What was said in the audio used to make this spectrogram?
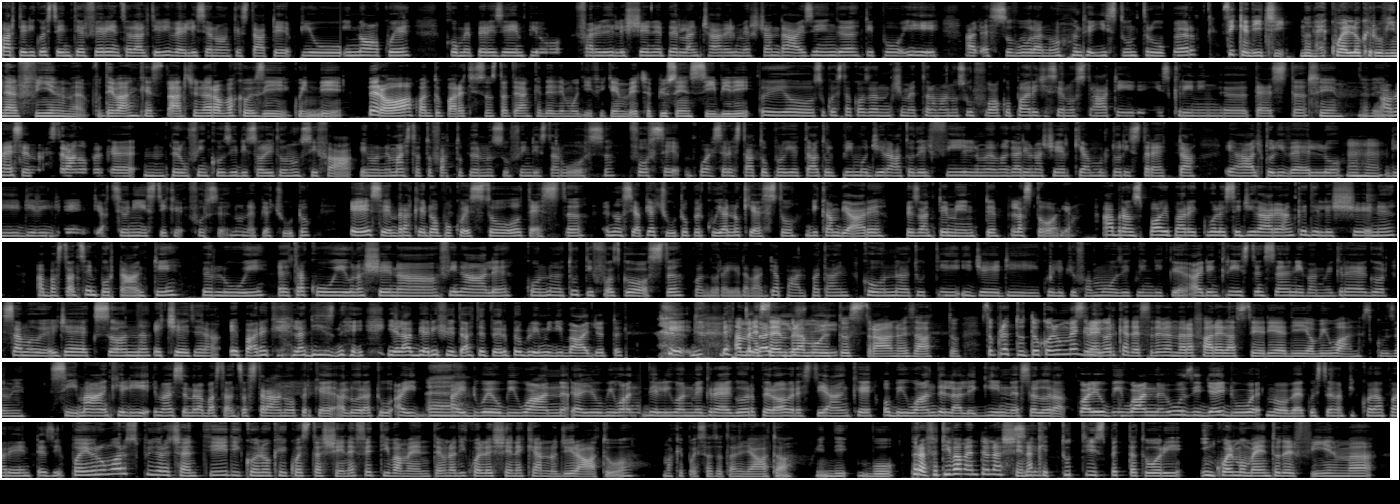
parte di queste interferenze ad alti livelli siano anche state più innocue, come per esempio fare delle scene per lanciare il merchandising, tipo i adesso volano degli Stone Trooper. Sì, che dici, non è quello che rovina il film, poteva anche starci una roba così, quindi però a quanto pare ci sono state anche delle modifiche invece più sensibili. Io su questa cosa non ci metto la mano sul fuoco, pare ci siano stati degli screening eh, test. Sì, è vero. A me sembra strano perché mh, mm, per un film così di solito non si fa e non è mai stato fatto per nessun film di Star Wars. Forse può essere stato proiettato il primo girato del film, magari una cerchia molto ristretta e a alto livello mm-hmm. di dirigenti, azionisti, che forse non è piaciuto e sembra che dopo questo test non sia piaciuto per cui hanno chiesto di cambiare pesantemente la storia. Abrams poi pare che volesse girare anche delle scene abbastanza importanti per lui, eh, tra cui una scena finale con tutti i Force Ghost, quando Rey è davanti a Palpatine, con tutti i Jedi, quelli più famosi, quindi Aiden Christensen, Ivan McGregor, Samuel Jackson, eccetera. E pare che la Disney gliel'abbia rifiutate per problemi di budget. Che, a me sembra Disney... molto strano, esatto. Soprattutto con un McGregor sì. che adesso deve andare a fare la serie di Obi-Wan, scusami. Sì, ma anche lì a me sembra abbastanza strano perché allora tu hai, eh. hai due Obi-Wan, hai Obi-Wan dell'Iwan McGregor, però avresti anche Obi-Wan della Le Guinness. Allora, quale Obi-Wan usi? Gli hai due? Ma vabbè, questa è una piccola parentesi. Poi i rumors più recenti dicono che questa scena effettivamente è una di quelle scene che hanno girato, ma che poi è stata tagliata quindi boh. Però effettivamente è una scena sì. che tutti gli spettatori in quel momento del film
